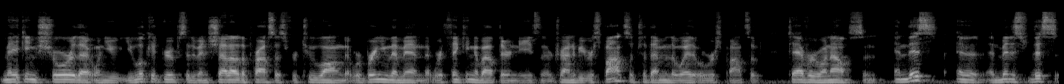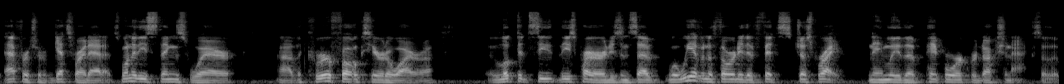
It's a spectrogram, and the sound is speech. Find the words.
making sure that when you, you look at groups that have been shut out of the process for too long, that we're bringing them in, that we're thinking about their needs, and they're trying to be responsive to them in the way that we're responsive to everyone else. And, and this uh, administ- this effort sort of gets right at it. It's one of these things where uh, the career folks here at OIRA looked at these priorities and said, well, we have an authority that fits just right namely the Paperwork Reduction Act. So the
